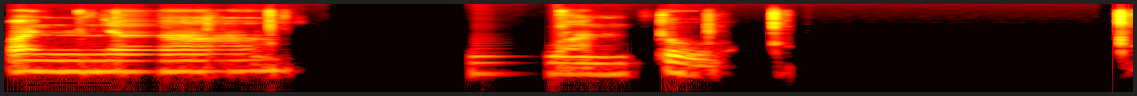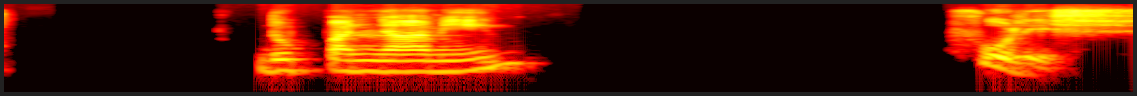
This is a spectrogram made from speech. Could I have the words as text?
Panya Wanto. Dupanya mean foolish.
